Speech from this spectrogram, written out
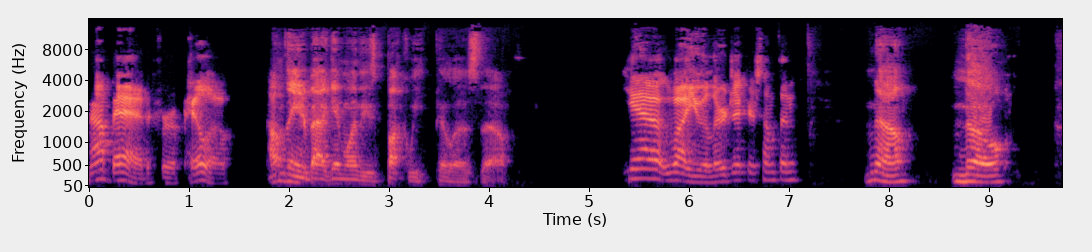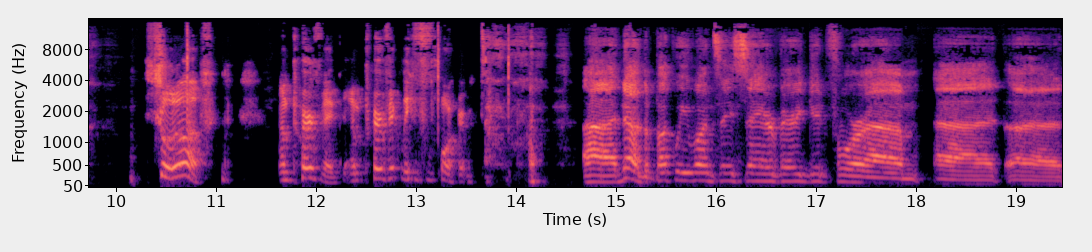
Not bad for a pillow. I'm thinking about getting one of these buckwheat pillows though yeah, why you allergic or something? No, no. Shut up! I'm perfect. I'm perfectly formed. uh, no, the buckwheat ones they say are very good for. Um, uh, uh,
